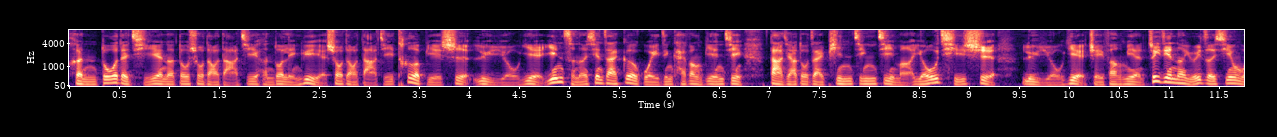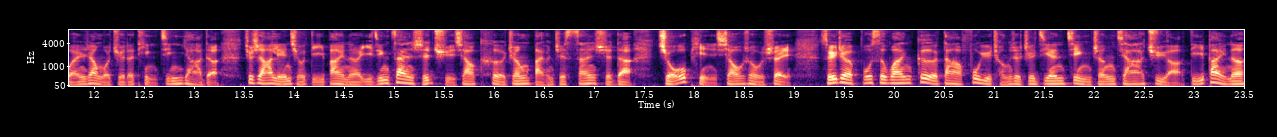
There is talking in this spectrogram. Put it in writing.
很多的企业呢都受到打击，很多领域也受到打击，特别是旅游业。因此呢，现在各国已经开放边境，大家都在拼经济嘛，尤其是旅游业这方面。最近呢，有一则新闻让我觉得挺惊讶的，就是阿联酋迪拜呢已经暂时取消课征百分之三十的酒品销售税。随着波斯湾各大富裕城市之间竞争加剧啊，迪拜呢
